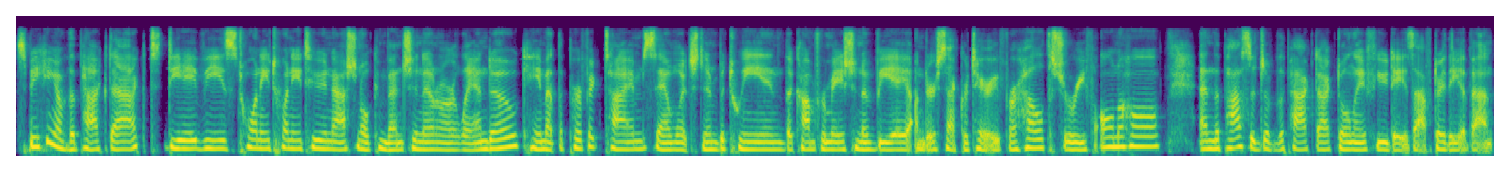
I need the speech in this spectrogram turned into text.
Speaking of the PACT Act, DAV's 2022 National Convention in Orlando came at the perfect time, sandwiched in between the confirmation of VA Undersecretary for Health Shereef Elnahal and the passage of the PACT Act only a few days after the event.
